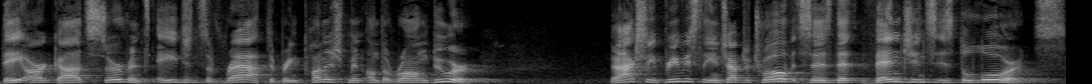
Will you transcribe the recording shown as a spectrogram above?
They are God's servants, agents of wrath to bring punishment on the wrongdoer. Now, actually, previously in chapter 12, it says that vengeance is the Lord's.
